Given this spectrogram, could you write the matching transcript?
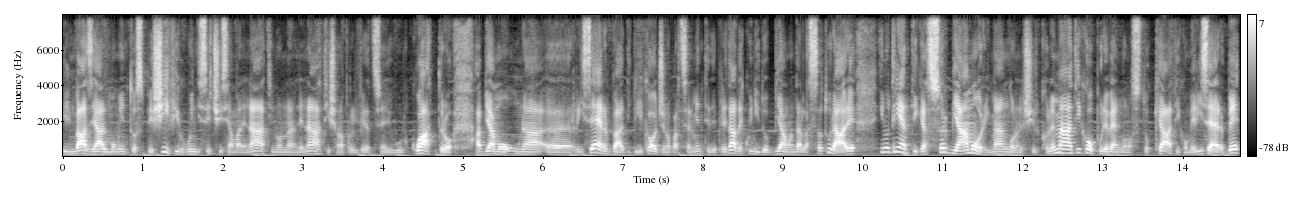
in base al momento specifico, quindi se ci siamo allenati, non allenati, c'è una proliferazione di QL4, abbiamo una eh, riserva di glicogeno parzialmente depletata e quindi dobbiamo andarla a saturare, i nutrienti che assorbiamo rimangono nel circolo ematico oppure vengono stoccati come riserve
